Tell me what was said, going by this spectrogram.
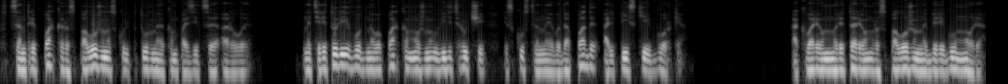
В центре парка расположена скульптурная композиция «Орлы». На территории водного парка можно увидеть ручьи, искусственные водопады, альпийские горки. Аквариум-моритариум расположен на берегу моря.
